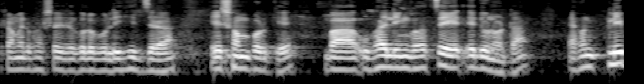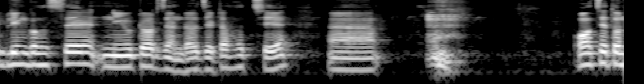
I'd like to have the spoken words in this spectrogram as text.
গ্রামের ভাষায় যেগুলো বলি হিজড়া, এ সম্পর্কে, বা উভয় লিঙ্গ হচ্ছে এ দুটোটা এখন ক্লিব লিঙ্গ হচ্ছে নিউটর জেন্ডার, যেটা হচ্ছে অচেতন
